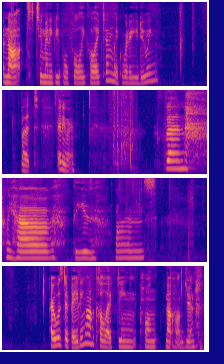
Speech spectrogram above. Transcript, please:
not too many people fully collect him. Like, what are you doing? But anyway, then we have these ones. I was debating on collecting Hong, not Hongjoong,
